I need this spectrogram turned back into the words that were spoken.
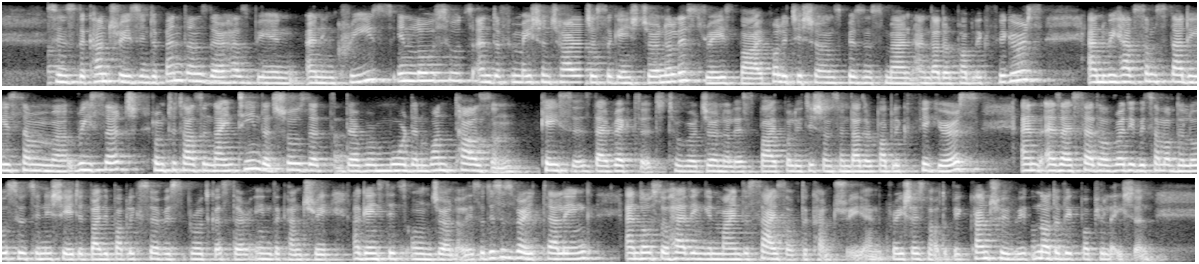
Since the country's independence, there has been an increase in lawsuits and defamation charges against journalists raised by politicians, businessmen, and other public figures. And we have some studies, some uh, research from 2019 that shows that there were more than 1,000 cases directed toward journalists by politicians and other public figures. And as I said already, with some of the lawsuits initiated by the public service broadcaster in the country against its own journalists. So this is very telling, and also having in mind the size of the country. And Croatia is not a big country with not a big population.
